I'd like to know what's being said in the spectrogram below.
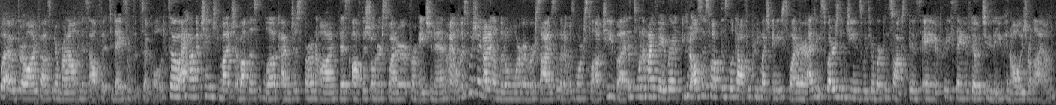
what I would throw on if I was gonna run out in this outfit today since it's so cold. So I haven't changed much about this look. I've just thrown on this off the shoulder sweater from H&M. I almost wish I got it a little more oversized so that it was more slouchy, but it's one of my favorites. You could also swap this look out for pretty much any sweater. I think sweaters and jeans with your Birkenstocks is a pretty safe go-to that you can always rely on.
